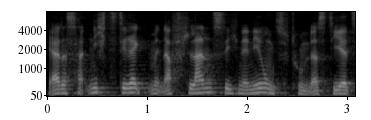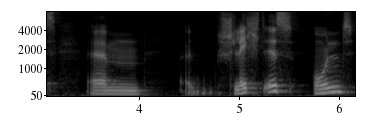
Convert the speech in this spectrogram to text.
Ja, das hat nichts direkt mit einer pflanzlichen Ernährung zu tun, dass die jetzt ähm, äh, schlecht ist und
